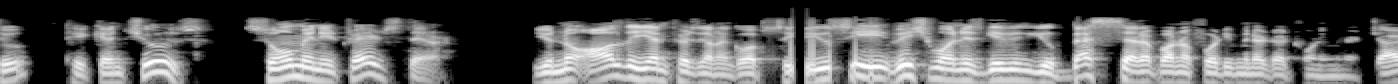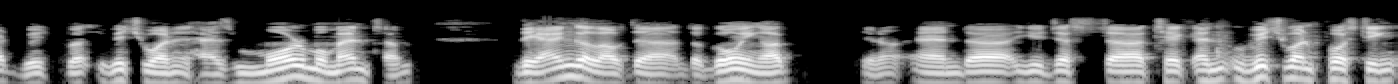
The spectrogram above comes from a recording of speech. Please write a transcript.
to pick and choose. So many trades there. You know all the yen pairs gonna go up. So you see which one is giving you best setup on a 40 minute or 20 minute chart. Which which one has more momentum, the angle of the the going up, you know, and you just take and which one posting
